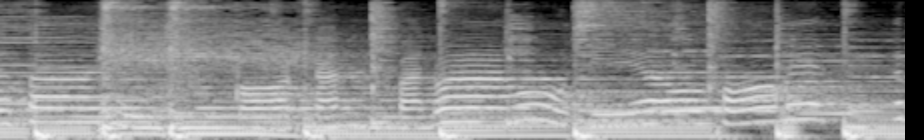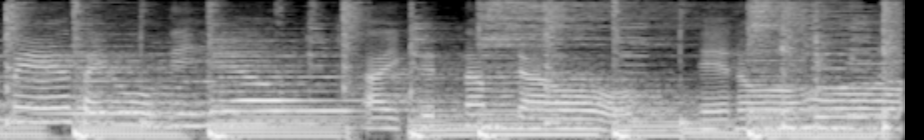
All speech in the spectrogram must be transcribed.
ตอร์ไซค์กอดกันฝันว่างูเขียวขอเม็ดแม่ใส่ลูกเดียวไอขึ้นน้ำเจ้าเทนอ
